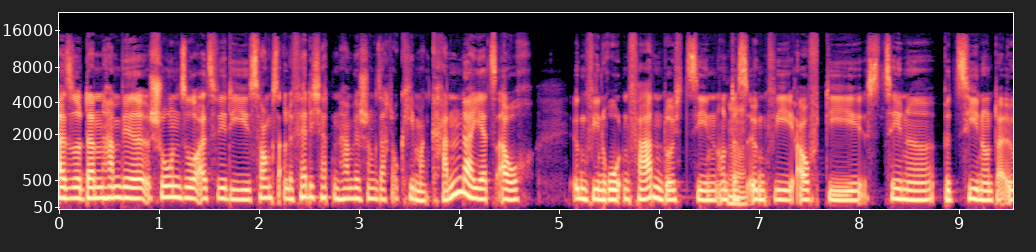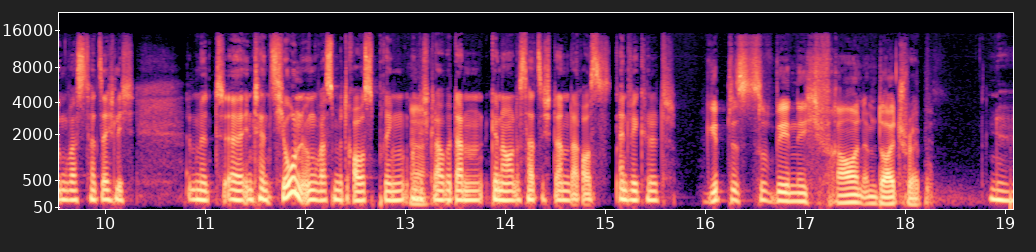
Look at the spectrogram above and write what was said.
Also dann haben wir schon so, als wir die Songs alle fertig hatten, haben wir schon gesagt, okay, man kann da jetzt auch irgendwie einen roten Faden durchziehen und das irgendwie auf die Szene beziehen und da irgendwas tatsächlich mit äh, Intention irgendwas mit rausbringen. Und Ja. ich glaube dann, genau, das hat sich dann daraus entwickelt. Gibt es zu wenig Frauen im Deutschrap? Nö.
